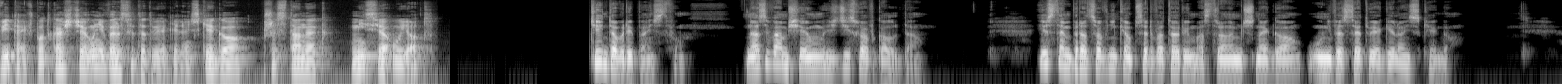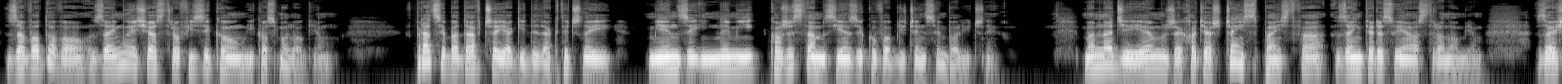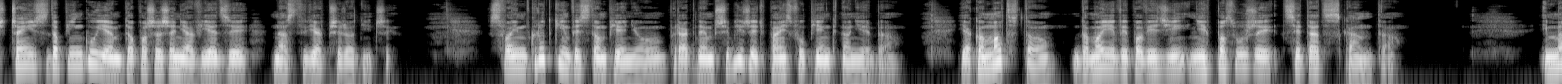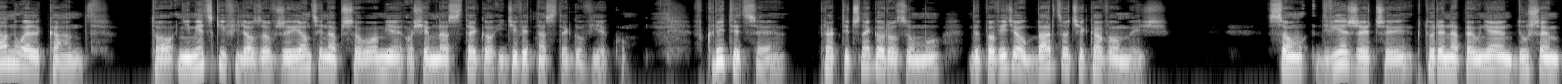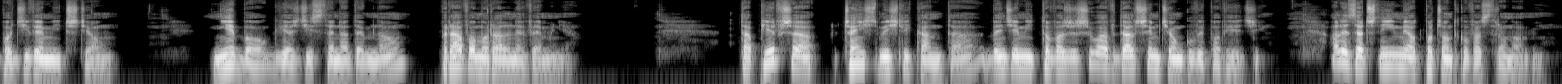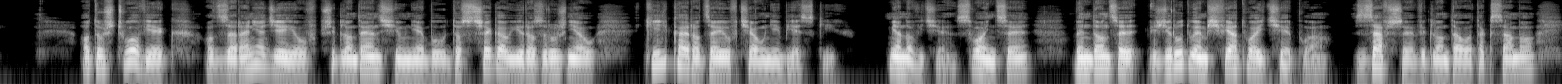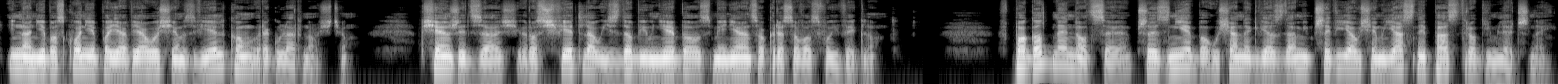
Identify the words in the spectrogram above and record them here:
Witaj w podcaście Uniwersytetu Jagiellońskiego Przystanek Misja UJ. Dzień dobry Państwu. Nazywam się Zdzisław Golda. Jestem pracownikiem Obserwatorium Astronomicznego Uniwersytetu Jagiellońskiego. Zawodowo zajmuję się astrofizyką i kosmologią. W pracy badawczej, jak i dydaktycznej, między innymi korzystam z języków obliczeń symbolicznych. Mam nadzieję, że chociaż część z Państwa zainteresuje astronomią, zaś część zdopinguję do poszerzenia wiedzy na studiach przyrodniczych. W swoim krótkim wystąpieniu pragnę przybliżyć Państwu piękno nieba. Jako motto do mojej wypowiedzi niech posłuży cytat z Kanta. Immanuel Kant to niemiecki filozof żyjący na przełomie XVIII i XIX wieku. W krytyce praktycznego rozumu wypowiedział bardzo ciekawą myśl. Są dwie rzeczy, które napełniają duszę podziwem i czcią. Niebo gwiaździste nade mną, prawo moralne we mnie. Ta pierwsza część myśli Kanta będzie mi towarzyszyła w dalszym ciągu wypowiedzi. Ale zacznijmy od początków astronomii. Otóż człowiek od zarania dziejów, przyglądając się niebu, dostrzegał i rozróżniał kilka rodzajów ciał niebieskich. Mianowicie Słońce, będące źródłem światła i ciepła, zawsze wyglądało tak samo i na nieboskłonie pojawiało się z wielką regularnością. Księżyc zaś rozświetlał i zdobił niebo, zmieniając okresowo swój wygląd. W pogodne noce przez niebo usiane gwiazdami przewijał się jasny pas drogi mlecznej.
